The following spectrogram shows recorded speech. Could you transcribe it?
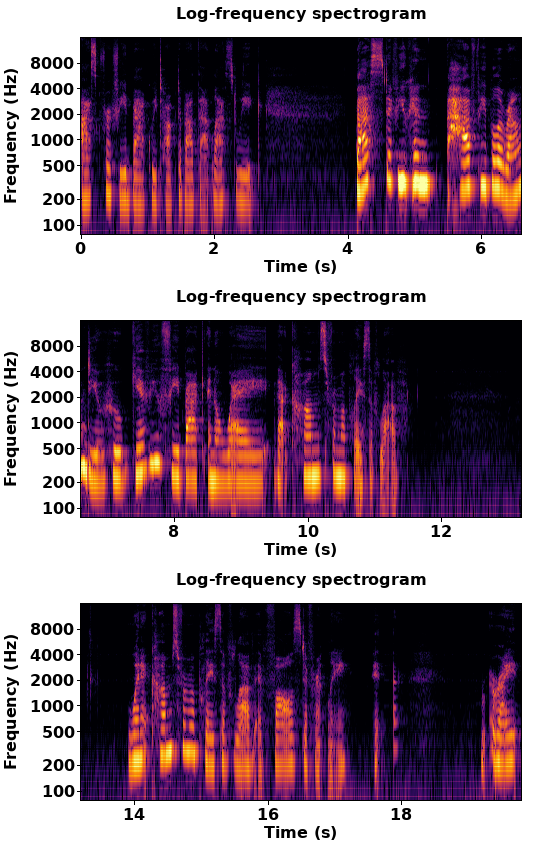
Ask for feedback. We talked about that last week. Best if you can have people around you who give you feedback in a way that comes from a place of love when it comes from a place of love, it falls differently. It, right?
